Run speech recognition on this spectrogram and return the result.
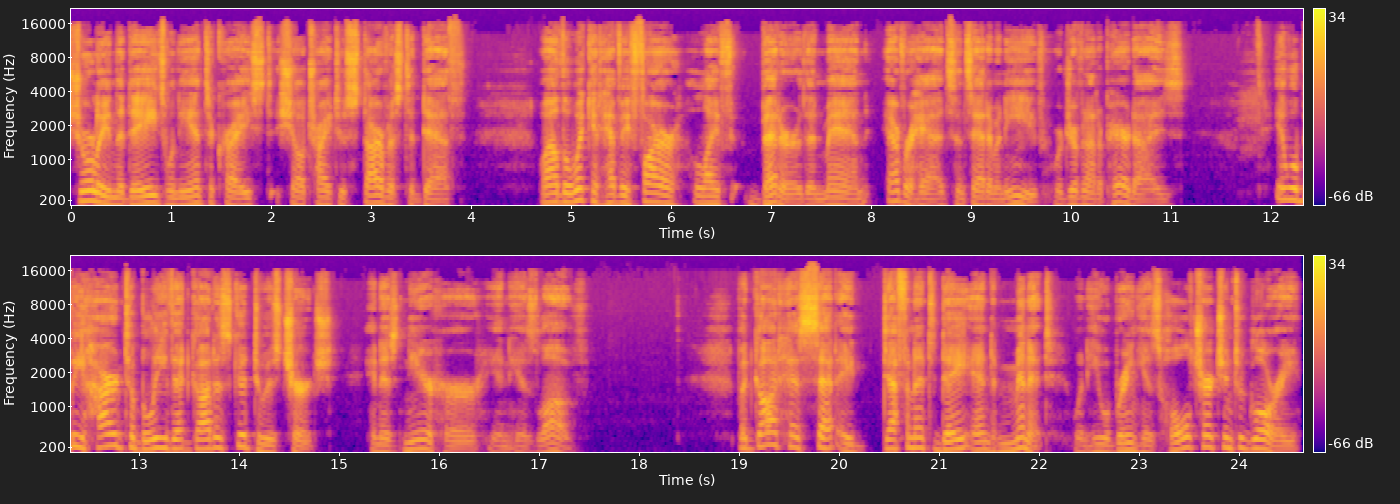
Surely, in the days when the Antichrist shall try to starve us to death, while the wicked have a far life better than man ever had since Adam and Eve were driven out of paradise, it will be hard to believe that God is good to his church and is near her in his love. But God has set a definite day and minute when he will bring his whole church into glory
